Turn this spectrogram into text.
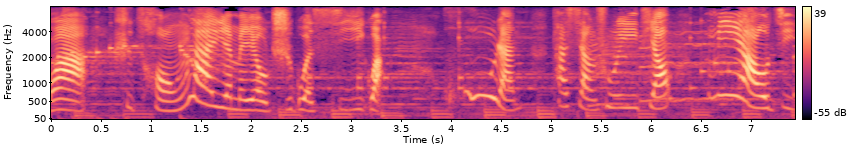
啊，是从来也没有吃过西瓜。忽然，他想出了一条妙计，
